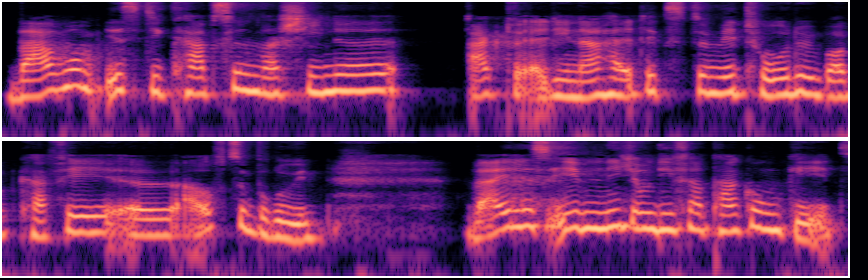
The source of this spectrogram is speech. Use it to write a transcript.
Warum ist die Kapselmaschine aktuell die nachhaltigste Methode, überhaupt Kaffee äh, aufzubrühen? Weil es eben nicht um die Verpackung geht.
